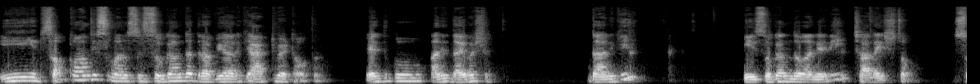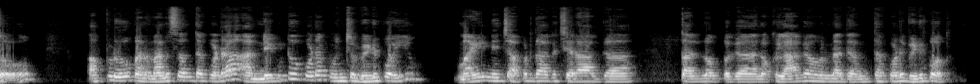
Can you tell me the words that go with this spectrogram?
ఈ సబ్ కాన్షియస్ మనసు సుగంధ ద్రవ్యానికి యాక్టివేట్ అవుతుంది. ఎందుకు? అది దైవశక్తి. దానికి ఈ సుగంధం అనేది చాలా ఇష్టం. సో అప్పుడు మన మనసు అంతా కూడా ఆ నెగిటివ్ కూడా కొంచెం విడిపోయి మైండ్ నుంచి అప్పటిదాకా చిరాగ్గా తలనొప్పిగా ఒకలాగా ఉన్నది అంతా కూడా విడిపోతుంది.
